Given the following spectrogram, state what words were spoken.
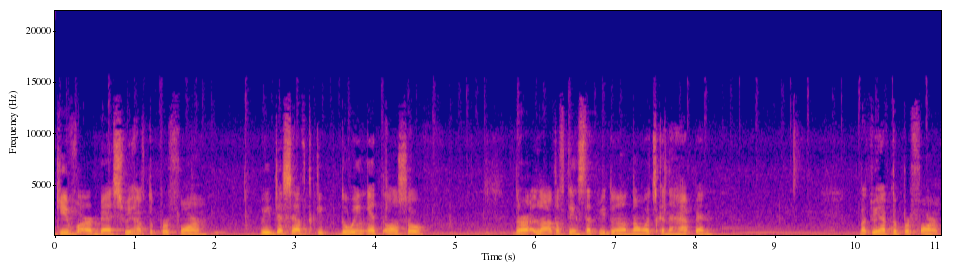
give our best, we have to perform. We just have to keep doing it also. There are a lot of things that we do not know what's going to happen. But we have to perform.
